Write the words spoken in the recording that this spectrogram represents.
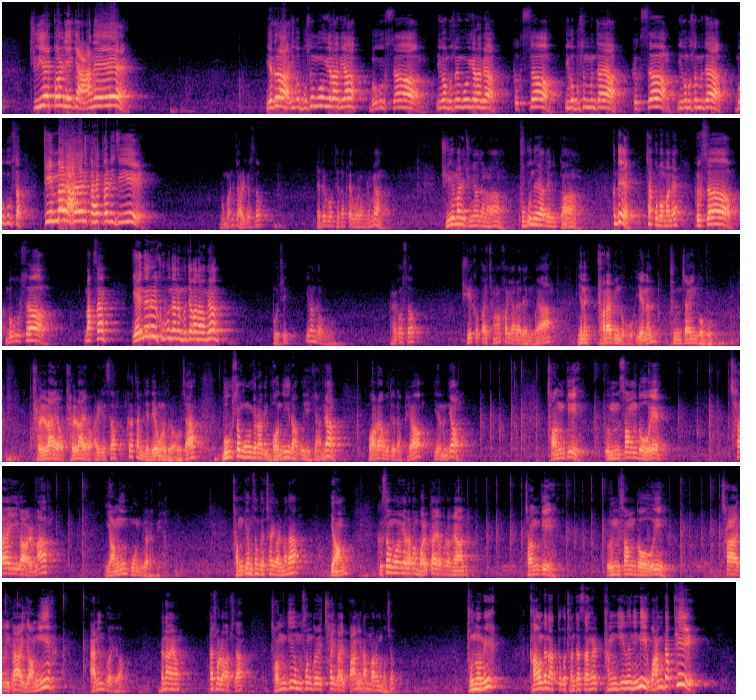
뒤에 걸 얘기 안 해. 얘들아, 이거 무슨 공결합이야? 무극성. 이거 무슨 공결합이야? 극성. 이거 무슨 문자야? 극성. 이거 무슨 문자야? 무극성. 뒷말을 안 하니까 헷갈리지. 뭔 말인지 알겠어? 애들 보고 대답해 보라 그러면 뒤에 말이 중요하잖아. 구분해야 되니까. 근데 자꾸 뭐만 해? 극성, 무극성. 막상 얘네를 구분하는 문제가 나오면 뭐지? 이런다고. 알겠어? 뒤에 것까지 정확하게 알아야 되는 거야. 얘는 결합인 거고, 얘는 분자인 거고. 달라요, 달라요. 알겠어? 그렇다면 이제 내용으로 들어가 보자. 무극성 공결합이 뭐니라고 얘기하면 뭐라고 대답해요? 얘는요, 전기 음성도의 차이가 얼마? 0인 공결합이에요. 전기 음성도의 차이가 얼마다? 0. 극성 공결합은 뭘까요? 그러면 전기 음성도의 차이가 0이 아닌 거예요. 되나요? 다시 올라갑시다. 전기 음성도의 차이가 빵이란 말은 뭐죠? 두 놈이 가운데 놔두고 전자쌍을 당기는 힘이 완벽히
